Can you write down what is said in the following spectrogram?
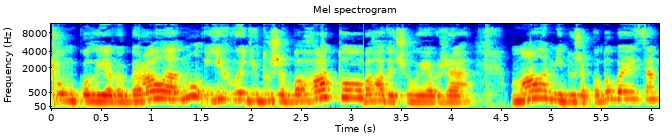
тому, коли я вибирала, ну, їх видів дуже багато, багато чого я вже мала, мені дуже подобається.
